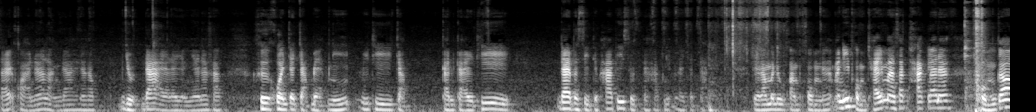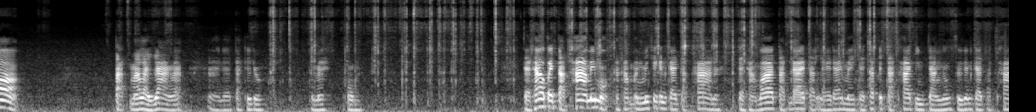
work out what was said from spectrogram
ซ้ายขวาหน้าหลังได้นะครับ หยุดได้อะไรอย่างเงี้ยนะครับ คือควรจะจับแบบนี้วิธีจับกันไกลที่ได้ประสิทธิภาพที่สุดนะครับเนี่ยเราจะตัด ดี๋ยวเรามาดูความคมนะครับอันนี้ผมใช้มาสักพักแล้วนะ ผมก็ตัดมาหลายอย่างแล้วเดี๋ยวตัดให้ดู เห็นไหมคม แต่ถ้าเอาไปตัดผ้าไม่เหมาะนะครับ มันไม่ใช่กันไกรตัดผ้านะ แต่ถามว่าตัดได้ตัดอะไรได้ไหม แต่ถ้าไปตัดผ้าจริงจังต้องซื้อกันไกรตัดผ้า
